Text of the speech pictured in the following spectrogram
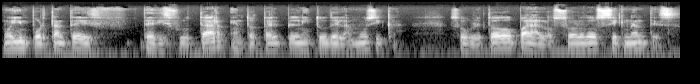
muy importante de disfrutar en total plenitud de la música. sobre todo para los sordos signantes.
